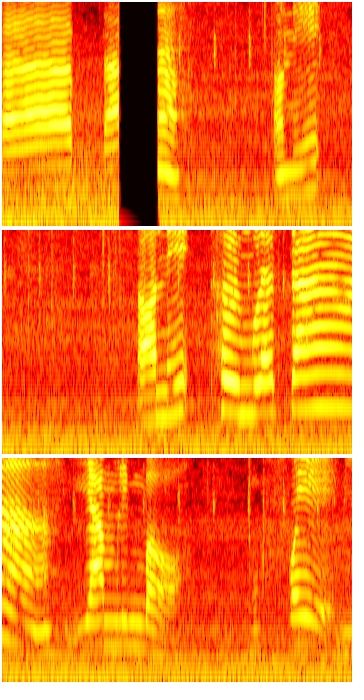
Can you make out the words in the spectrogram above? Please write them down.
ครับ ตาอะตอนนี้ ตอนนี้ถึงแล้วจ้ายำริมบ่อบุฟเฟ่ต์มี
